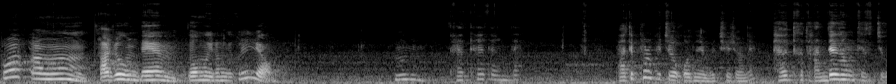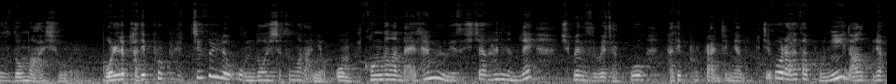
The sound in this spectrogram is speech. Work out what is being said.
크로아상은 다 좋은데 너무 이런 게 흘려. 음, 다이어트 해야 되는데. 바디 프로필 찍었거든요, 며칠 전에. 다이어트가 다 안 된 상태에서 찍어서 너무 아쉬워요. 원래 바디 프로필 찍으려고 운동을 시작한 건 아니었고, 건강한 나의 삶을 위해서 시작을 했는데, 주변에서 왜 자꾸 바디 프로필 안 찍냐고 찍으라 하다 보니, 나는 그냥,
